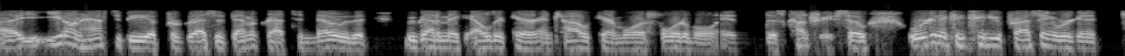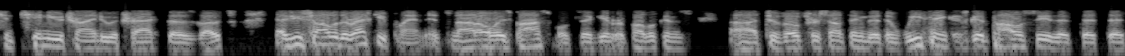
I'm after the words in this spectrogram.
uh, you don't have to be a progressive Democrat to know that we've got to make elder care and child care more affordable in this country. So we're going to continue pressing. We're going to continue trying to attract those votes. As you saw with the rescue plan, it's not always possible to get Republicans uh, to vote for something that, that we think is good policy, that, that, that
